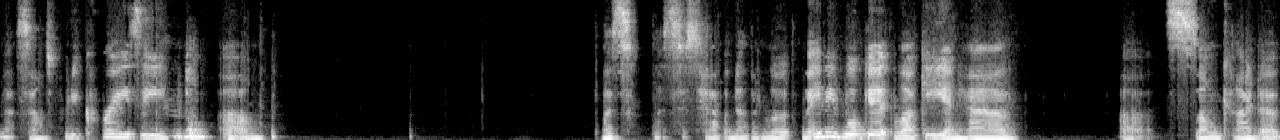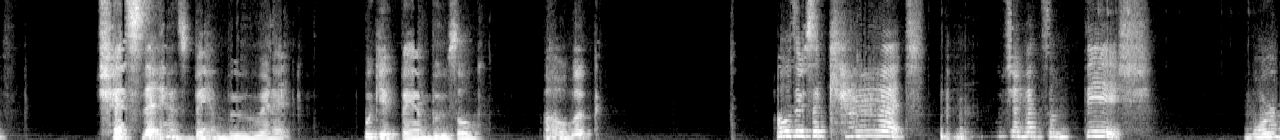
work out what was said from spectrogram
That sounds pretty crazy. Um, let's let's just have another look. Maybe we'll get lucky and have uh, some kind of chest that has bamboo in it. We get bamboozled. Oh, look. Oh, there's a cat. Wish I had some fish. More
